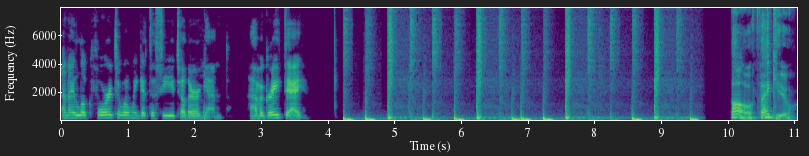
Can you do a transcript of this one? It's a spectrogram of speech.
and I look forward to when we get to see each other again. Have a great day. Oh, thank you.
